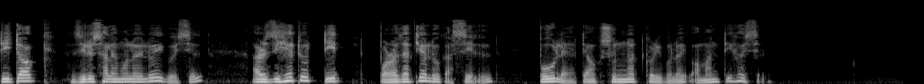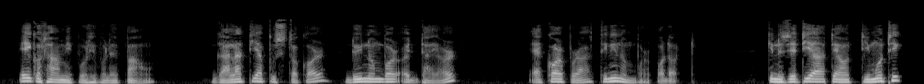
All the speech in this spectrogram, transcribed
তীতক জিৰচালেমলৈ লৈ গৈছিল আৰু যিহেতু তীত পৰজাতীয় লোক আছিল পৌলে তেওঁক চুন্নত কৰিবলৈ অমান্তি হৈছিল। এই কথা আমি পঢ়িবলৈ পাওঁ গালাটীয়া পুস্তকৰ দুই নম্বৰ অধ্যায়ৰ একৰ পৰা তিনি নম্বৰ পদত। কিন্তু যেতিয়া তেওঁ তিমঠিক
